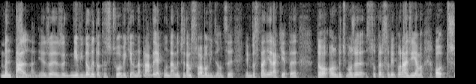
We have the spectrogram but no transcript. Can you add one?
mentalna, nie? Że, że niewidomy to też człowiek i on naprawdę, jak mu damy, czy tam słabowidzący, jak dostanie rakietę, to on być może super sobie poradzi. Ja ma, o, tr,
